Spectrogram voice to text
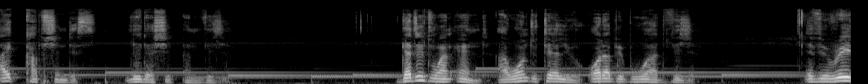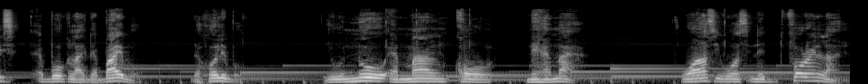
I captioned this leadership and vision. Getting to an end, I want to tell you other people who had vision. If you read a book like the Bible, the Holy Book, you will know a man called Nehemiah. Whilst he was in a foreign land,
